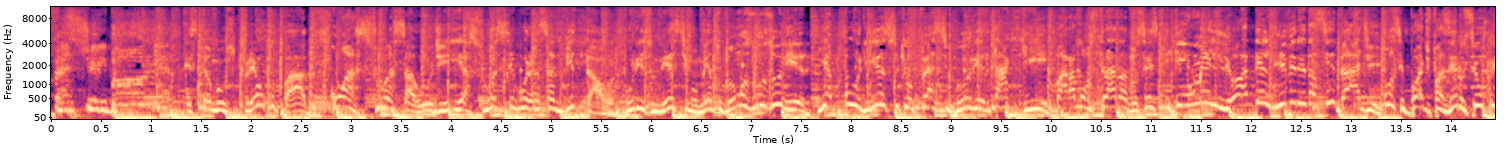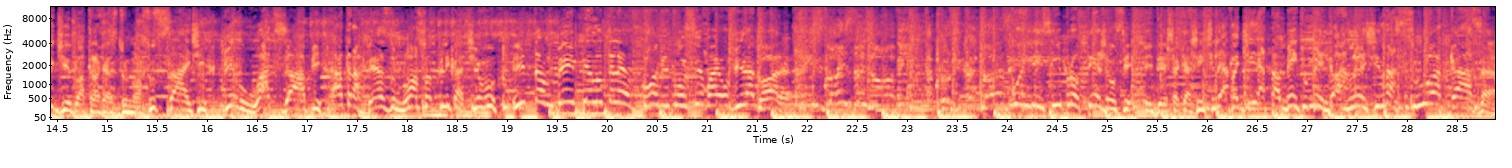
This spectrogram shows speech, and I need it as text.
Fast Burger. Estamos preocupados com a sua saúde e a sua segurança vital. Por isso, neste momento, vamos nos unir. E é por isso que o Fast Burger está aqui para mostrar a vocês que tem o melhor delivery da cidade. Você pode fazer o seu pedido através do nosso site, pelo WhatsApp, através do nosso aplicativo e também pelo telefone que você vai ouvir agora. 3229 1414. Cuidem-se e protejam-se e deixa que a gente leva diretamente o melhor lanche na sua casa.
